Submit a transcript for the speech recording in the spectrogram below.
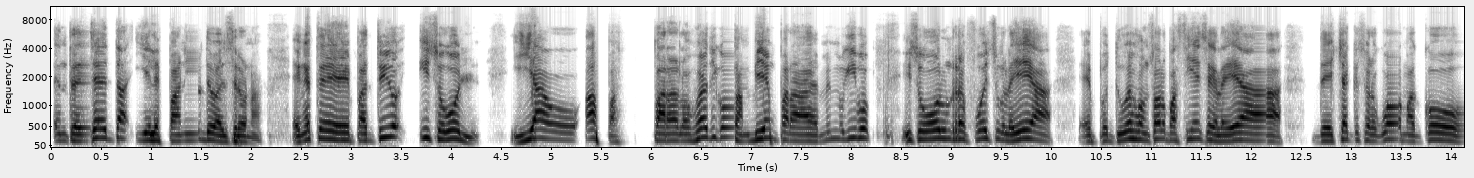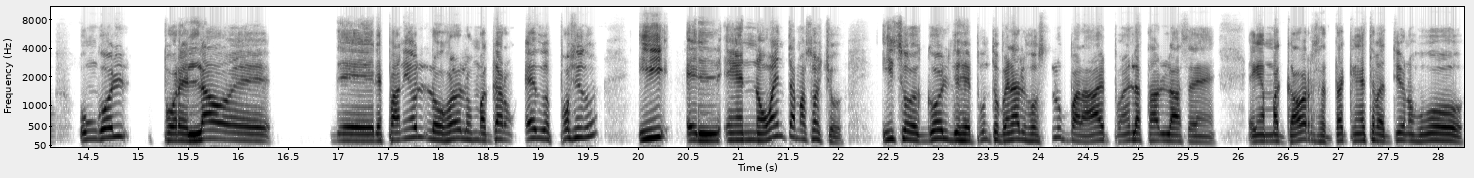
entre el Celta y el Español de Barcelona. En este partido hizo gol Iago Aspas para los Béticos, también para el mismo equipo, hizo gol un refuerzo que le llega el portugués Gonzalo Paciencia, que le llega de Chaque 04, marcó un gol por el lado del español, los goles los marcaron Edu Espósito y el, en el 90 más 8 hizo el gol desde el punto penal José para poner las tablas en, el marcador, resaltar que en este partido no jugó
